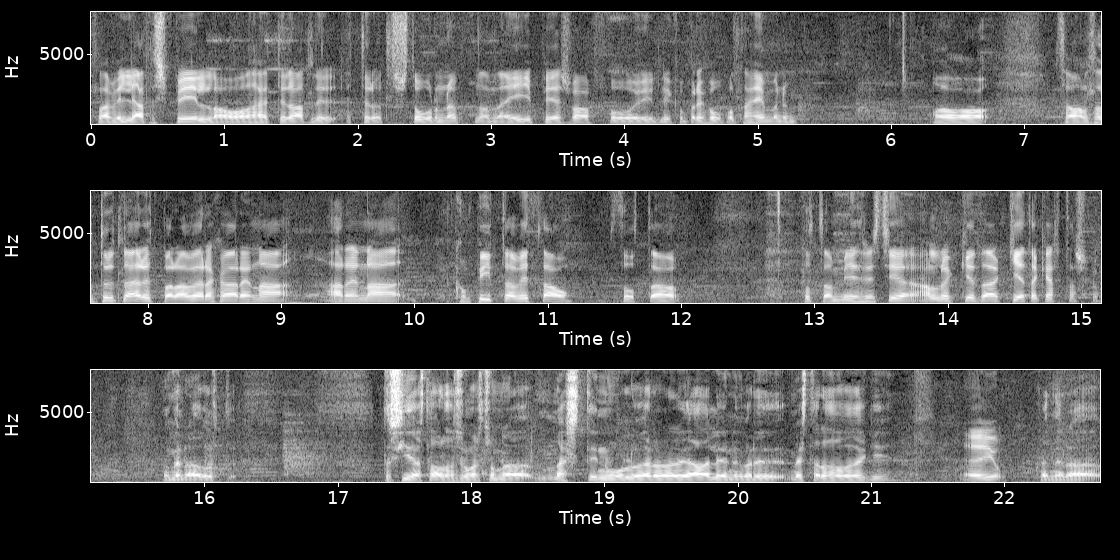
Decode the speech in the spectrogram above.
það vilja allir spila og þetta eru allir, þetta eru allir stóru nöfnana í PSV og í, líka bara í fótbolta heiminum. Og það var alltaf drullu erfitt bara að vera eitthvað að reyna að reyna að kompýta við þá þótt að, þótt að mér finnst ég alveg geta, geta gert það sko. ég meina, þú veist, þetta síðast ára þar sem varst svona mest innvolverar í aðliðinu, verið meistara þá eða ekki? Uh, jú, Hvernig er að,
